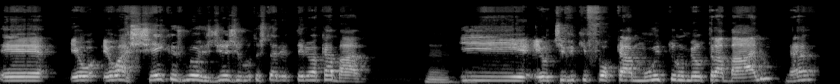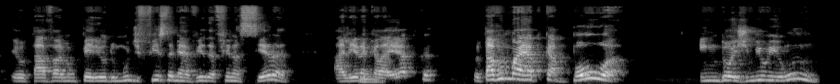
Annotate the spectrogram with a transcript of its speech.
é, eu, eu achei que os meus dias de luta teriam, teriam acabado. Hum. E eu tive que focar muito no meu trabalho, né? Eu estava num período muito difícil da minha vida financeira ali hum. naquela época. Eu estava numa época boa em 2001,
